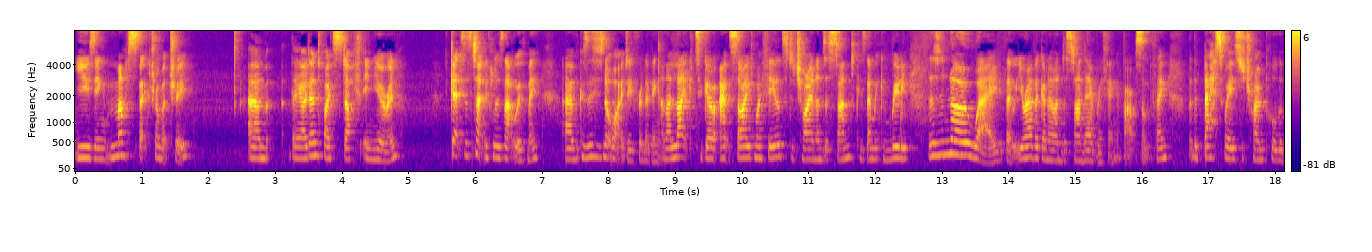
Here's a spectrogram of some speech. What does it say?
using mass spectrometry, um, they identified stuff in urine. Gets as technical as that with me um, because this is not what I do for a living. And I like to go outside my fields to try and understand because then we can really, there's no way that you're ever going to understand everything about something, but the best way is to try and pull the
